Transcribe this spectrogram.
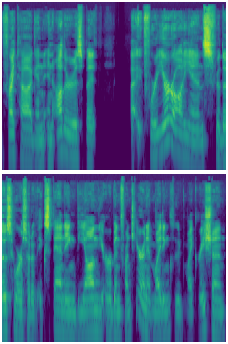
Freytag and, and others, but uh, for your audience, for those who are sort of expanding beyond the urban frontier, and it might include migration,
